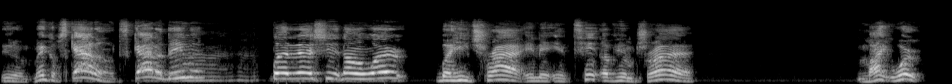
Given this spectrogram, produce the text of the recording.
you know, make them scatter. Scatter, demon. Mhm. But that shit don't work. But he tried, and the intent of him trying might work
